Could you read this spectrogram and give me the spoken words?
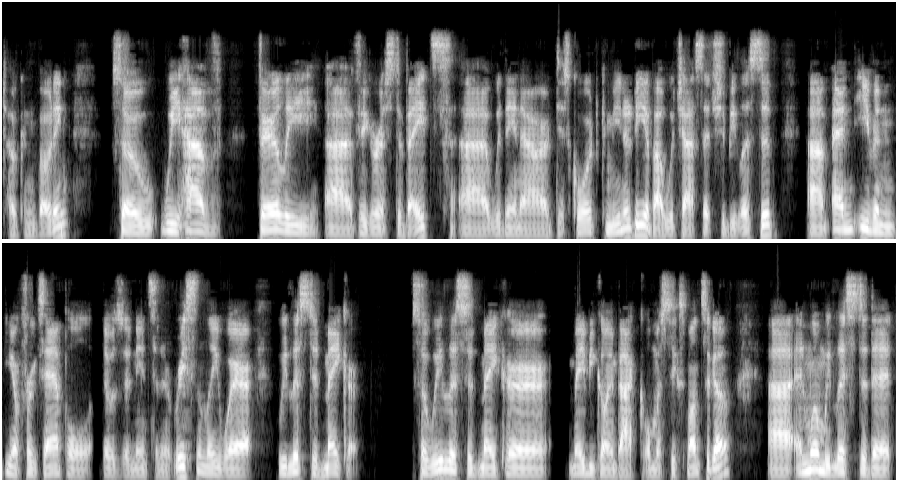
token voting. So we have fairly uh, vigorous debates uh, within our Discord community about which assets should be listed. Um, and even, you know, for example, there was an incident recently where we listed Maker. So we listed Maker maybe going back almost six months ago. Uh, and when we listed it,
